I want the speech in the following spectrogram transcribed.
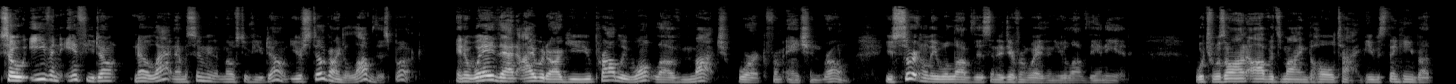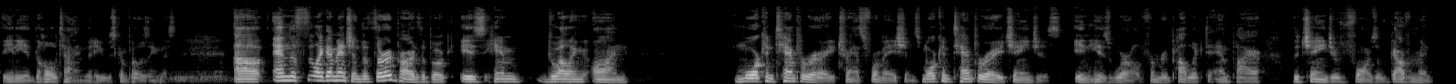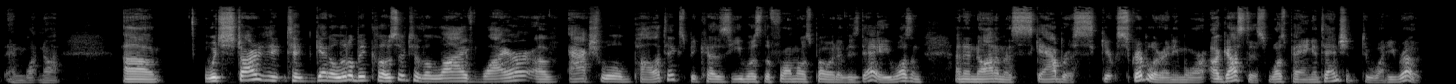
so even if you don't know Latin, I'm assuming that most of you don't, you're still going to love this book in a way that I would argue you probably won't love much work from ancient Rome. You certainly will love this in a different way than you love the Aeneid, which was on Ovid's mind the whole time. He was thinking about the Aeneid the whole time that he was composing this. Uh, and the, like I mentioned, the third part of the book is him dwelling on more contemporary transformations, more contemporary changes in his world, from republic to empire, the change of forms of government and whatnot, uh, which started to get a little bit closer to the live wire of actual politics because he was the foremost poet of his day. He wasn't an anonymous, scabrous scribbler anymore. Augustus was paying attention to what he wrote.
